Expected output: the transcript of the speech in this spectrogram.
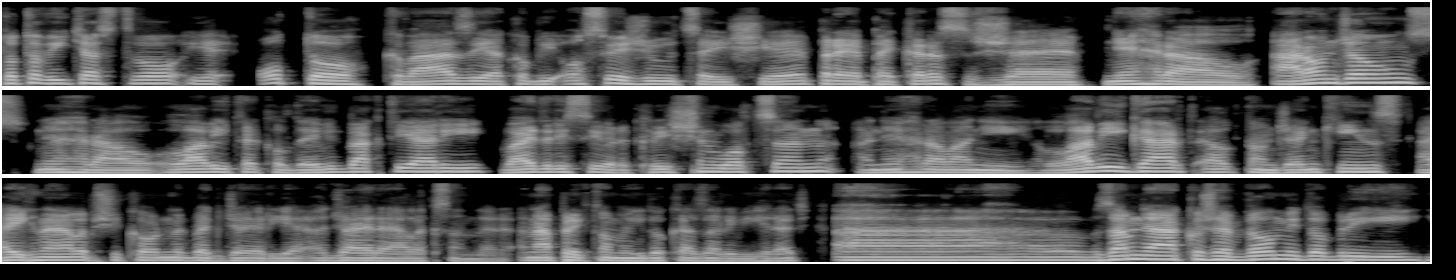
Toto víťazstvo je o to kvázi akoby osviežujúcejšie pre Packers, že nehral Aaron Jones, nehral lavý tackle David Bakhtiari, wide receiver Christian Watson a nehral ani lavý guard Elton Jenkins a ich najlepší cornerback Jaire Alexander. A napriek tomu ich dokázali vyhrať. A za mňa akože veľmi dobrý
